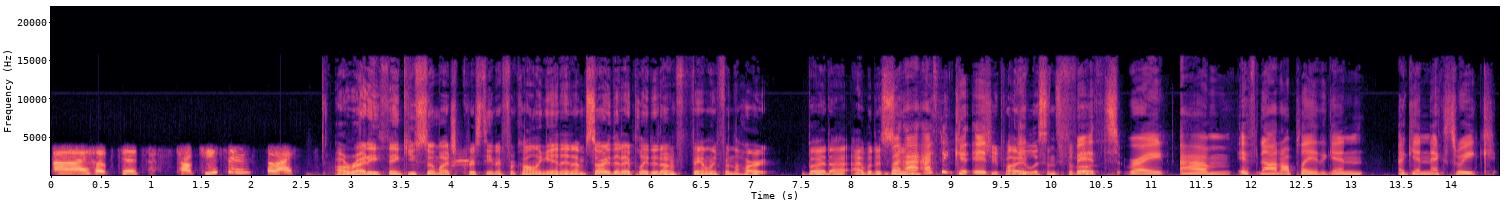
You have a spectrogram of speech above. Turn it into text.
I hope to talk to you soon. Bye bye. Alrighty, thank you so much, Christina, for calling in. And I'm sorry that I played it on Family from the Heart, but uh, I would assume But I, I think it, it she probably it listens to both. fits, Right. Um. If not, I'll play it again again next week.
